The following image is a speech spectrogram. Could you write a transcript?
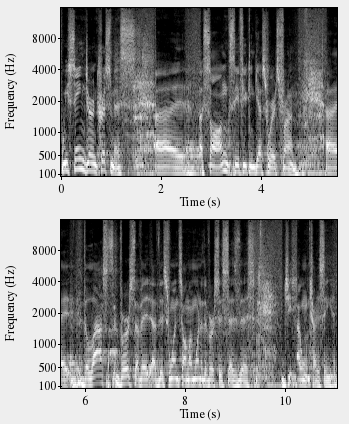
We sing during Christmas uh, a song. See if you can guess where it's from. Uh, the last verse of it, of this one song, on one of the verses, says this. I won't try to sing it.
